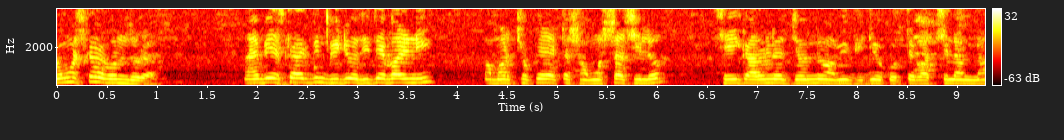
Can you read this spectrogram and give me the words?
নমস্কার বন্ধুরা। আমি বেশ কয়েকদিন ভিডিও দিতে পারিনি। আমার চোখের একটা সমস্যা ছিল। সেই কারণের জন্য আমি ভিডিও করতে পারছিলাম না।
